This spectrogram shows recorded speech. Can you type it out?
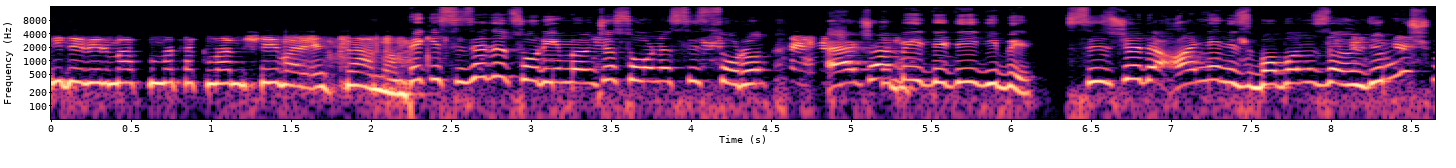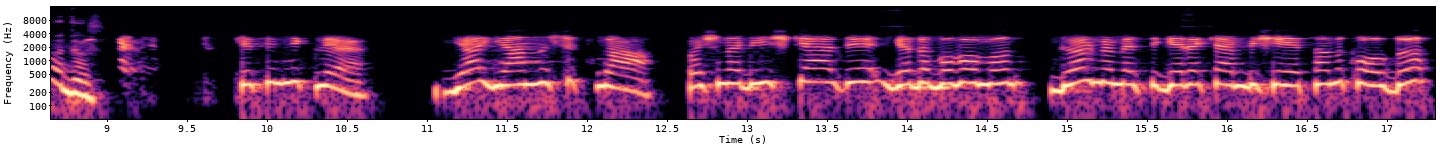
bir de benim aklıma takılan bir şey var Esra Hanım. Peki size de sorayım önce sonra siz sorun. Ercan Bey dediği gibi sizce de anneniz babanızı öldürmüş müdür? Kesinlikle ya yanlışlıkla başına bir iş geldi ya da babamın görmemesi gereken bir şeye tanık oldu.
